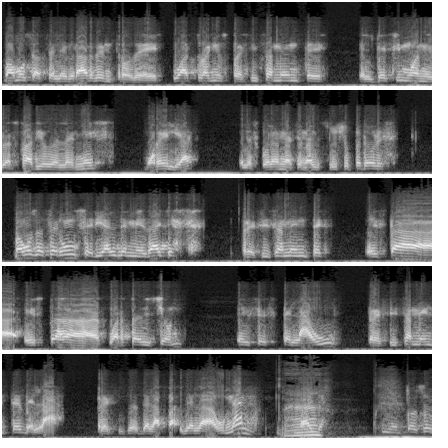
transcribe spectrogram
vamos a celebrar dentro de cuatro años precisamente el décimo aniversario de la ENES Morelia, de la Escuela Nacional de Estudios Superiores, vamos a hacer un serial de medallas. Precisamente esta, esta cuarta edición es este la U, precisamente de la precis- de la, de la UNAM. Ah. Y entonces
